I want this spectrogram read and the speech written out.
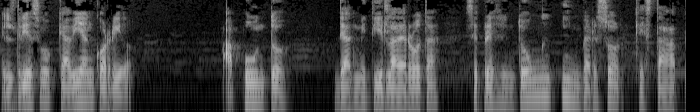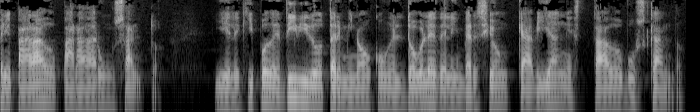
el riesgo que habían corrido. A punto de admitir la derrota, se presentó un inversor que estaba preparado para dar un salto, y el equipo de Divido terminó con el doble de la inversión que habían estado buscando.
